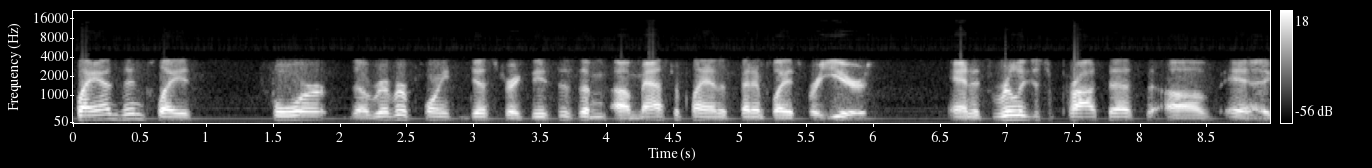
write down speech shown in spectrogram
plans in place for the River Point district. This is a, a master plan that's been in place for years, and it's really just a process of uh,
